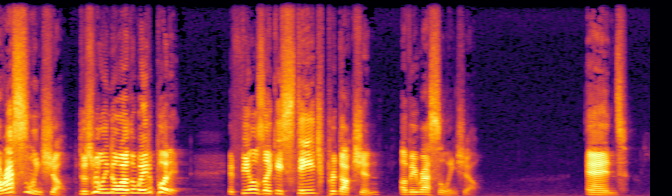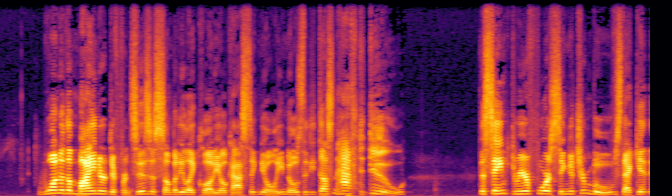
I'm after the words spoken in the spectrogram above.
a wrestling show. There's really no other way to put it. It feels like a stage production of a wrestling show. And one of the minor differences is somebody like Claudio Castagnoli knows that he doesn't have to do the same three or four signature moves that get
